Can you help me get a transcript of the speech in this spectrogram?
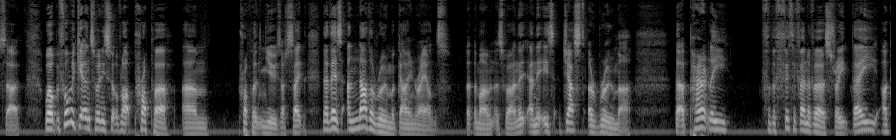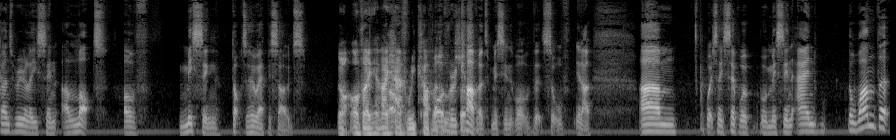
So, well, before we get into any sort of like proper, um, proper news, I should say now there's another rumor going round at the moment as well, and it, and it is just a rumor that apparently for the 50th anniversary they are going to be releasing a lot of missing Doctor Who episodes. Oh, or they they have recovered. or also. recovered missing what that sort of you know um which they said were, were missing. And the one that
